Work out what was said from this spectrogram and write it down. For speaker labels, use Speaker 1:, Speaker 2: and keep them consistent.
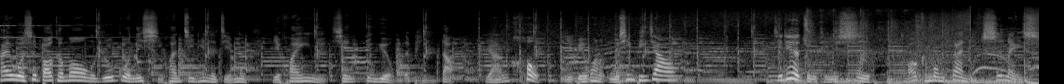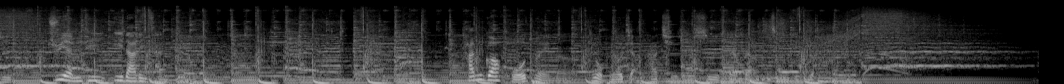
Speaker 1: 嗨，我是宝可梦。如果你喜欢今天的节目，也欢迎你先订阅我们的频道，然后也别忘了五星评价哦。今天的主题是宝可梦带你吃美食，GMT 意大利餐厅。哈密瓜火腿呢，听我朋友讲，它其实是非常非常经典的。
